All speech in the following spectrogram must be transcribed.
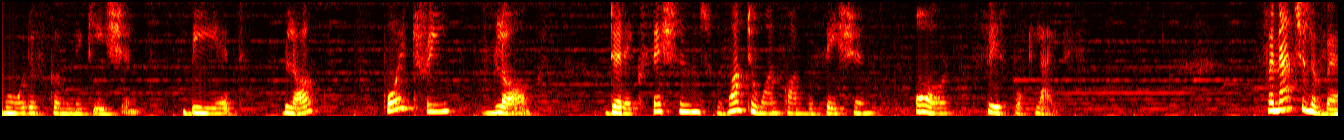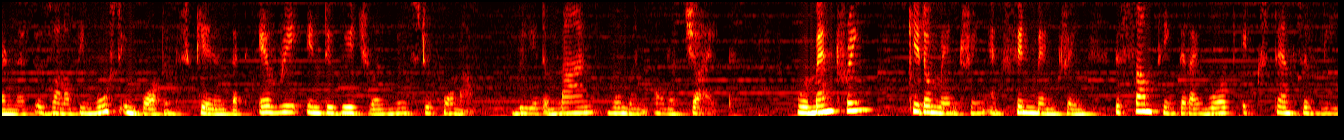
mode of communication, be it blogs, poetry, vlogs, direct sessions, one to one conversation, or Facebook Live. Financial awareness is one of the most important skills that every individual needs to hone up be it a man, woman, or a child. We're mentoring, kiddo mentoring, and fin mentoring is something that I work extensively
